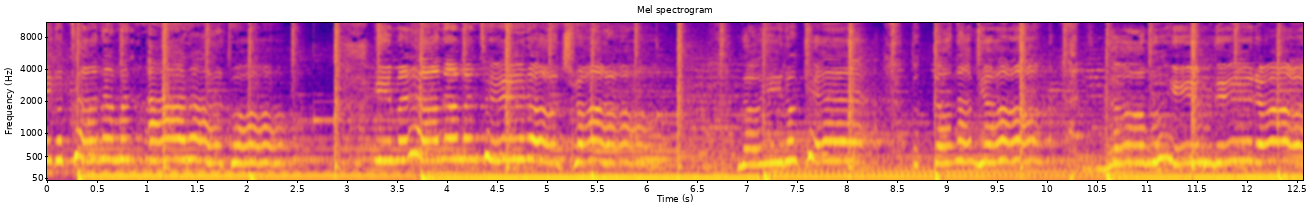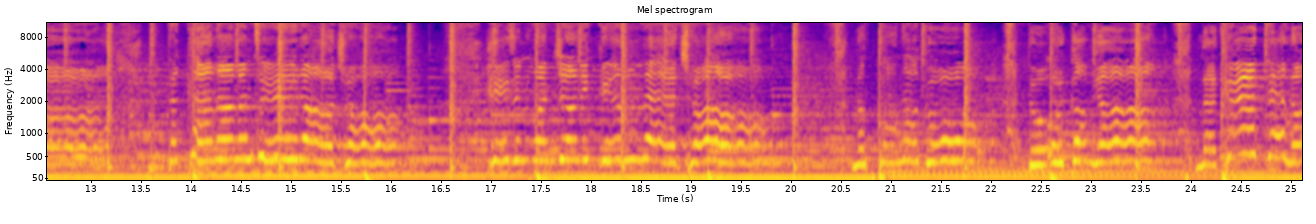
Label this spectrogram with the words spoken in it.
이것 하나만 알아둬. 이말 하나만 들어줘. 너 이렇게 또 떠나면 난 너무 힘들어. 부탁 하나만 들어줘. 이젠 완전히 끝내줘. 너 떠나고 또 올 거면 나 그땐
